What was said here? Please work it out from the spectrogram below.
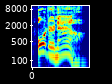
Order now.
